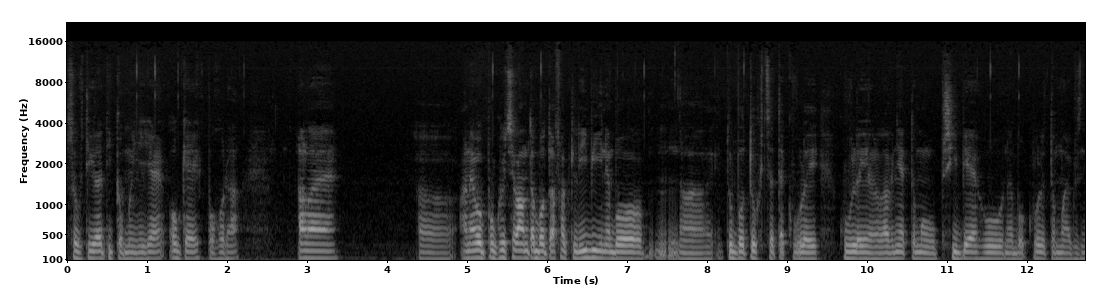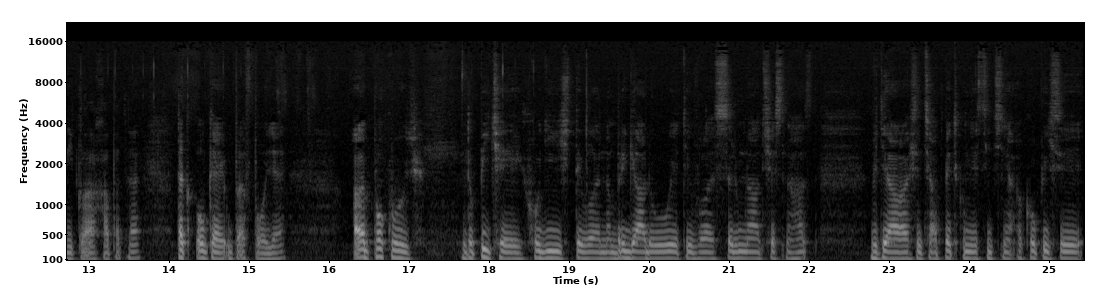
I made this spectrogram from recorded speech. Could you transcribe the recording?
jsou v této komunitě, OK, pohoda, ale uh, a nebo pokud se vám ta bota fakt líbí, nebo uh, tu botu chcete kvůli, kvůli hlavně tomu příběhu, nebo kvůli tomu, jak vznikla, chápete, tak OK, úplně v pohodě. Ale pokud do píči chodíš ty vole na brigádu, je ty vole 17, 16, vyděláváš si třeba pětku měsíčně a koupíš si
